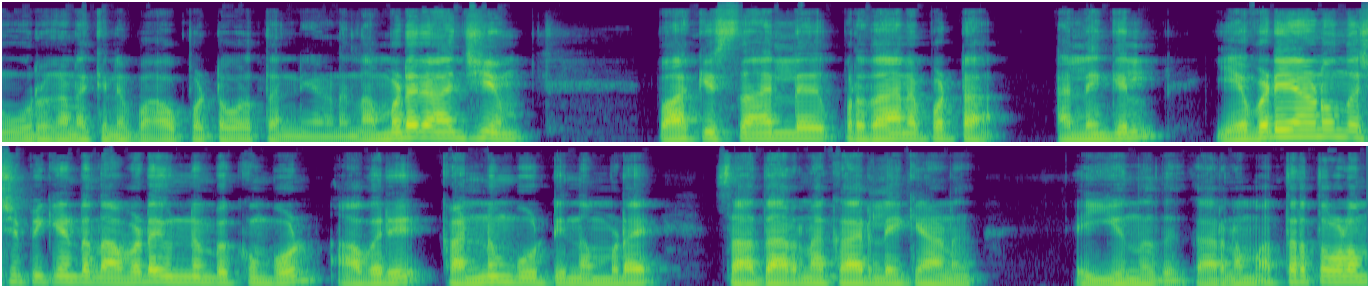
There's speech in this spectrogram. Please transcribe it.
നൂറുകണക്കിന് പാവപ്പെട്ടവർ തന്നെയാണ്. നമ്മുടെ രാജ്യം പാകിസ്ഥാനിൽ പ്രധാനപ്പെട്ട അല്ലെങ്കിൽ എവിടെയാണോ നശിപ്പിക്കേണ്ടത് അവിടെ ഉന്നം വെക്കുമ്പോൾ അവർ കണ്ണും പൂട്ടി നമ്മുടെ സാധാരണക്കാരിലേക്കാണ് എയ്യുന്നത്. കാരണം അത്രത്തോളം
